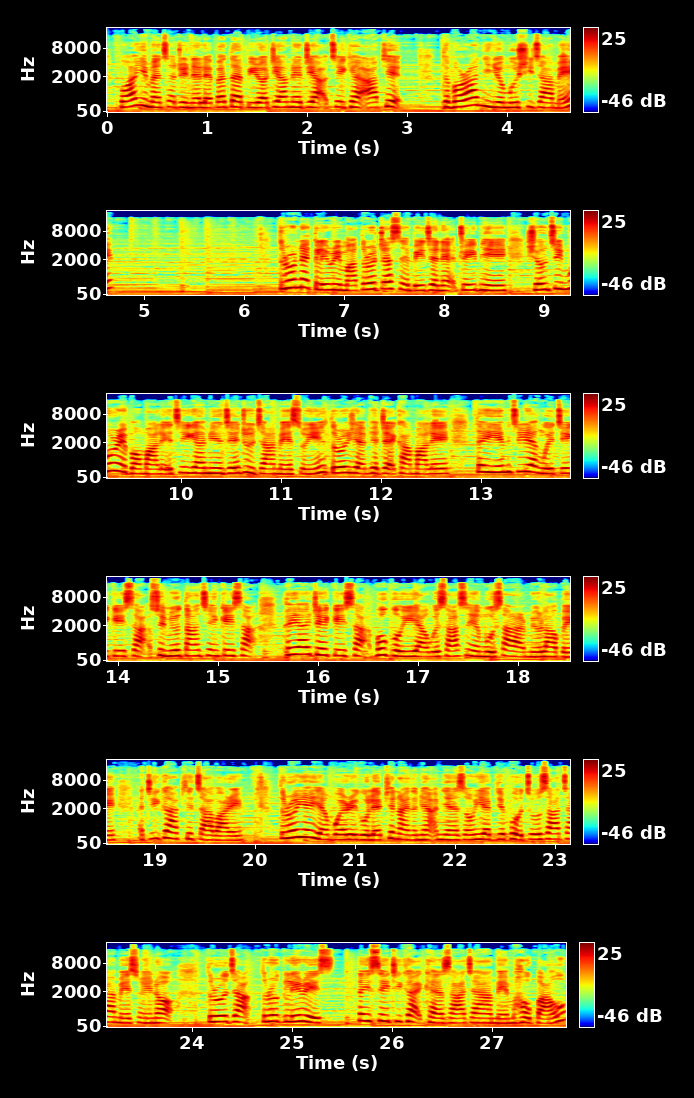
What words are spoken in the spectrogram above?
။ဘဝရည်မှန်းချက်တွေနဲ့လည်းပတ်သက်ပြီးတော့တယောက်နဲ့တယောက်အခြေခံအားဖြင့်သဘောရညီညွတ်မှုရှိကြမယ်။ သူတို့နဲ့ကလေးတွေမှာသူတို့တက်ဆင်ပေးခြင်းနဲ့အတွေ့အမြင်ယုံကြည်မှုတွေပေါ်မှာလည်းအခြေခံမြင်ချင်းတူကြမယ်ဆိုရင်သူတို့ရန်ဖြစ်တဲ့အခါမှာလည်းတည်ရင်မကြီးတဲ့ငွေကြေးကိစ္စဆွေမျိုးသားချင်းကိစ္စဖျက်ရိုက်တဲ့ကိစ္စပုဂ္ဂိုလ်ရေးရဝတ်စားဆင်မှုစတာမျိုးလောက်ပဲအဓိကဖြစ်ကြပါတယ်သူတို့ရဲ့ရန်ပွဲတွေကိုလည်းဖြစ်နိုင်သမျှအမြန်ဆုံးရပ်ပစ်ဖို့စ조사ကြမယ်ဆိုရင်တော့သူတို့ကြောင့်သူတို့ကလေးတွေသိစိတ်ထိခိုက်ခံစားကြရမယ်မဟုတ်ပါဘူး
